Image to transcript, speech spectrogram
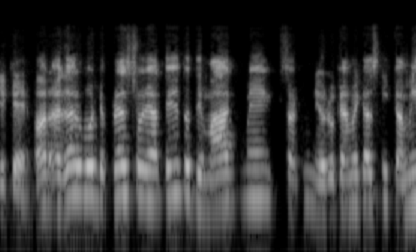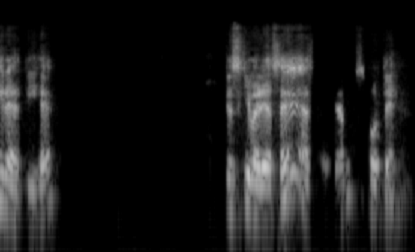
ठीक है? और अगर वो डिप्रेस्ड हो जाते हैं तो दिमाग में सर्टन न्यूरोकेमिकल्स की कमी रहती है जिसकी वजह से ऐसे होते हैं।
